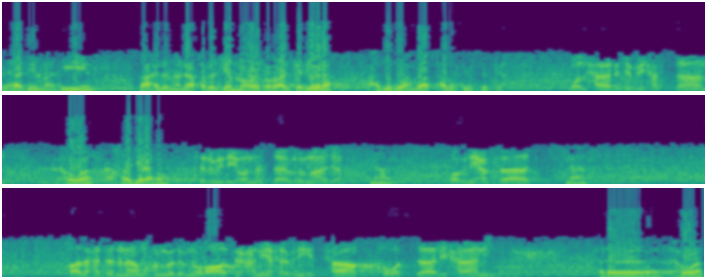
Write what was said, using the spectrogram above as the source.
الهادي المهديين صاحب المناقب الجمة والفضائل الكثيرة وحديثه عند أصحاب الكتب الستة. والحارث بن حسان. هو أخرج له. الترمذي والنسائي بن ماجه. نعم. وابن عباس. نعم. قال حدثنا محمد بن رافع عن يحيى بن إسحاق هو السالحاني. آه هو؟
